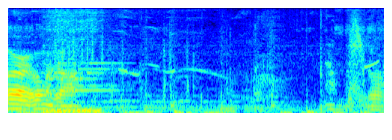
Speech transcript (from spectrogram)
Alright, where am I going? Oh my god.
